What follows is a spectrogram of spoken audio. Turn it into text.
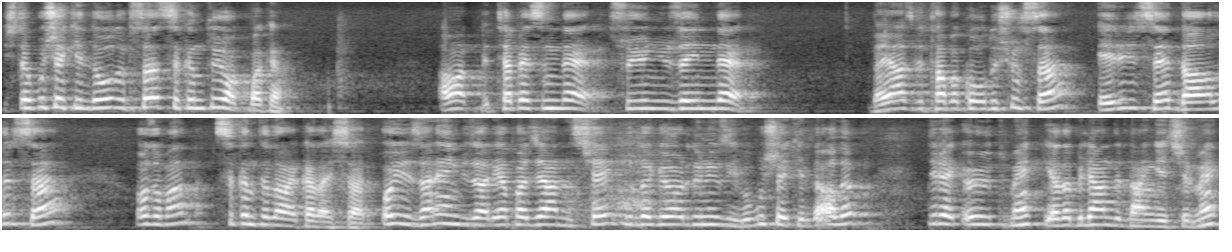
İşte bu şekilde olursa sıkıntı yok bakın. Ama tepesinde suyun yüzeyinde beyaz bir tabaka oluşursa, erirse, dağılırsa o zaman sıkıntılı arkadaşlar. O yüzden en güzel yapacağınız şey burada gördüğünüz gibi bu şekilde alıp direkt öğütmek ya da blenderdan geçirmek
